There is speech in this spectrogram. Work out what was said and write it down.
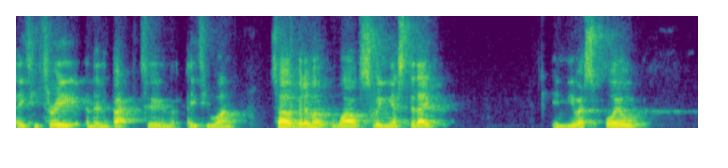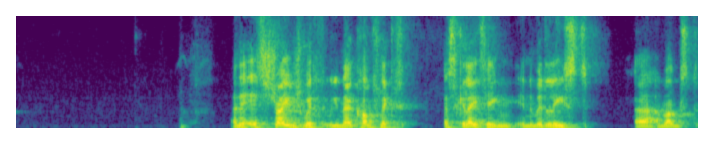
83 and then back to 81. So a bit of a wild swing yesterday in US oil. And it's strange with you know conflict escalating in the Middle East uh, amongst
